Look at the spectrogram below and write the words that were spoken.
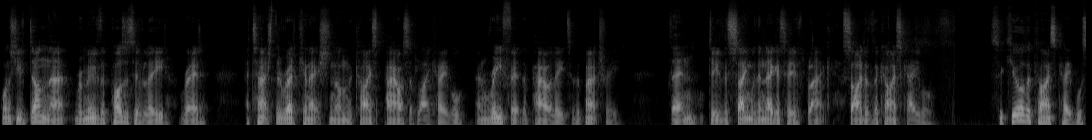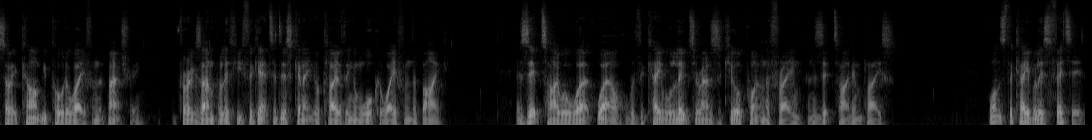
Once you've done that, remove the positive lead, red, attach the red connection on the Keis power supply cable and refit the power lead to the battery. Then do the same with the negative, black, side of the Keis cable. Secure the Keis cable so it can't be pulled away from the battery. For example, if you forget to disconnect your clothing and walk away from the bike. A zip tie will work well with the cable looped around a secure point on the frame and zip tied in place. Once the cable is fitted,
